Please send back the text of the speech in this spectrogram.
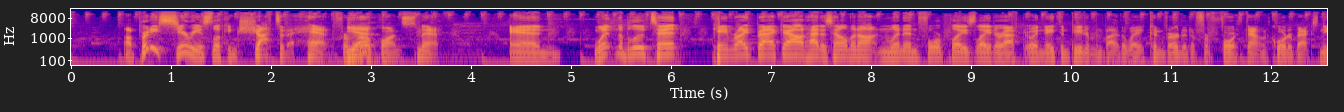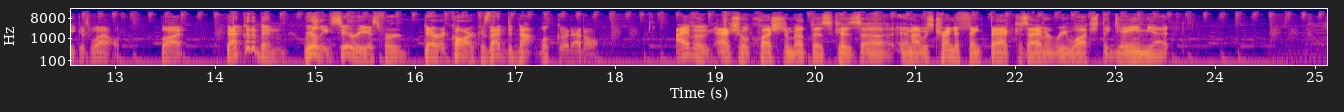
a pretty serious looking shot to the head from Yeah. Roquan Smith. and went in the blue tent, came right back out, had his helmet on, and went in four plays later after. And Nathan Peterman, by the way, converted a fourth down quarterback sneak as well. But that could have been really serious for Derek Carr because that did not look good at all. I have an actual question about this because, uh, and I was trying to think back because I haven't rewatched the game yet.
